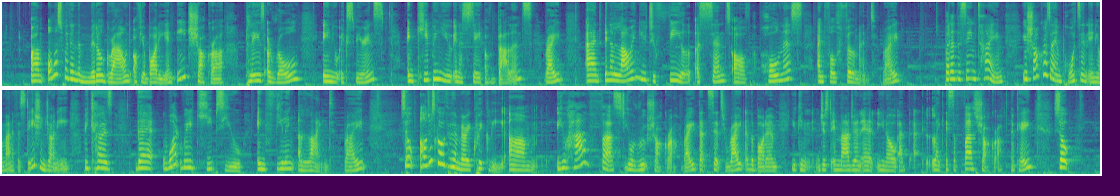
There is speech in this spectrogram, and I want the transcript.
um, almost within the middle ground of your body, and each chakra plays a role in your experience in keeping you in a state of balance, right? And in allowing you to feel a sense of wholeness and fulfillment, right? But at the same time, your chakras are important in your manifestation journey because they're what really keeps you in feeling aligned, right? So I'll just go through them very quickly. Um, you have first your root chakra, right? That sits right at the bottom. You can just imagine it, you know, at, like it's the first chakra, okay? So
